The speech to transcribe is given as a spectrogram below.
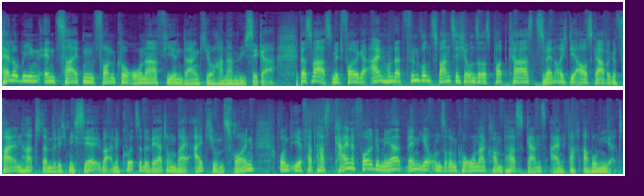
Halloween in Zeiten von Corona. Vielen Dank, Johanna Müßiger. Das war's mit Folge 125 unseres Podcasts. Wenn euch die Ausgabe gefallen hat, dann würde ich mich sehr über eine kurze Bewertung bei iTunes freuen. Und ihr verpasst keine Folge mehr, wenn ihr unseren Corona-Kompass ganz einfach abonniert.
